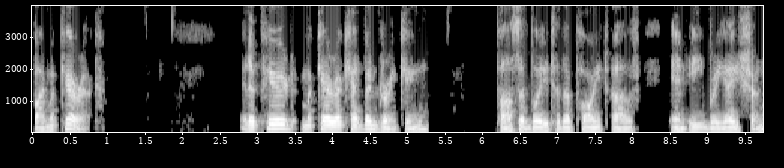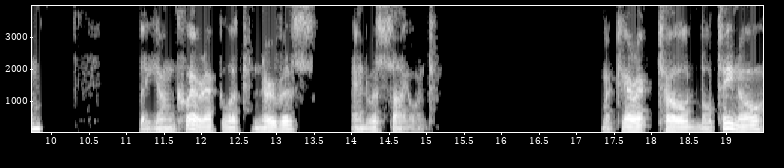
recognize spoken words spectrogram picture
by McCarrick. It appeared McCarrick had been drinking, possibly to the point of inebriation. The young cleric looked nervous and was silent. McCarrick told Bottino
